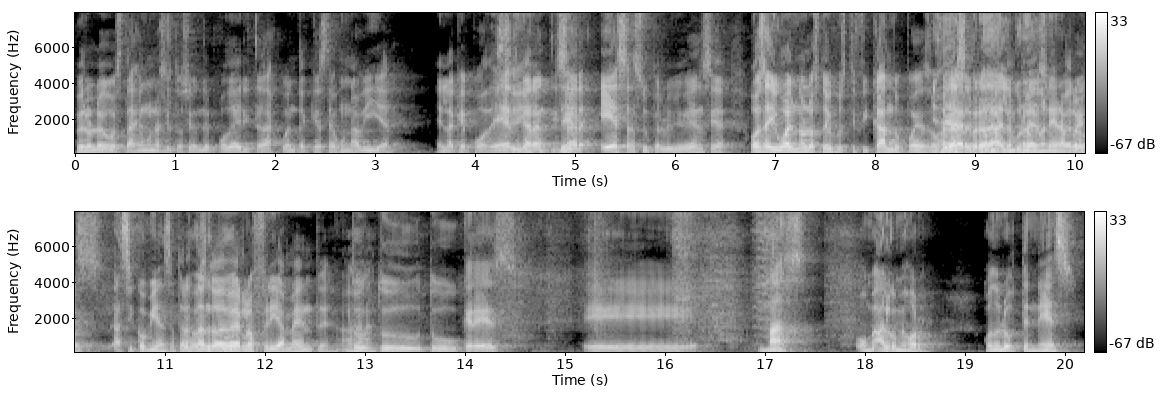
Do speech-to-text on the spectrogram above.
pero luego estás en una situación de poder y te das cuenta que esta es una vía en la que podés Sí, garantizar esa supervivencia. O sea, igual no lo estoy justificando, pues. Ojalá de- se pero de alguna preso, manera, pues, así comienza. pues, o sea, Tratando de verlo fríamente. Tú, tú, tú querés eh, más o algo mejor. Cuando lo obtenés,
